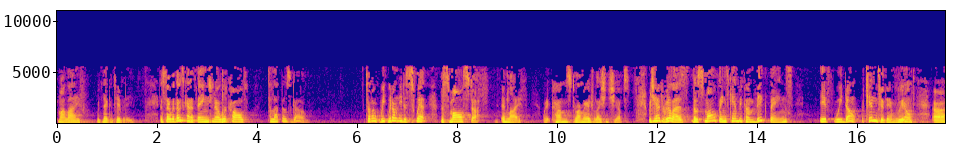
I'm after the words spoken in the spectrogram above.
my life with negativity. And so, with those kind of things, you know, we're called to let those go. To, we, we don't need to sweat the small stuff in life when it comes to our marriage relationships. But you have to realize those small things can become big things if we don't attend to them, we don't uh,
